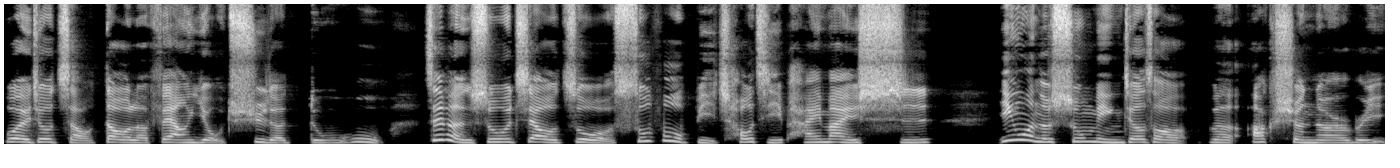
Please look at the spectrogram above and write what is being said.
我也就找到了非常有趣的读物。这本书叫做《苏富比超级拍卖师》。英文的书名叫做《The Auctionary》，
